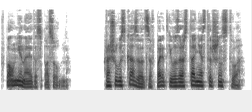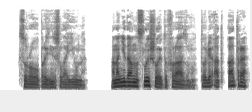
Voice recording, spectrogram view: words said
вполне на это способна. — Прошу высказываться в порядке возрастания старшинства, — сурово произнесла Юна. Она недавно слышала эту фразу, то ли от Атра,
